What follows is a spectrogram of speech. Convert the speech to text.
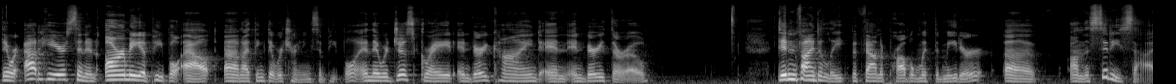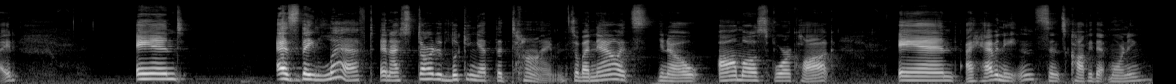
They were out here, sent an army of people out. Um, I think they were training some people, and they were just great and very kind and and very thorough. Didn't find a leak, but found a problem with the meter uh, on the city side, and as they left and I started looking at the time, so by now it's, you know, almost four o'clock. And I haven't eaten since coffee that morning.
